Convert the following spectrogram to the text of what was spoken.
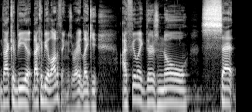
that could be a, that could be a lot of things, right? Like you, I feel like there's no set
